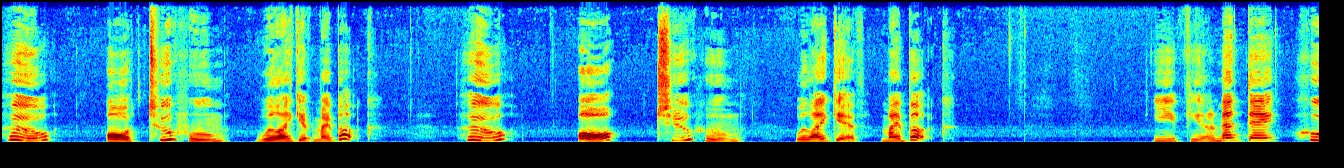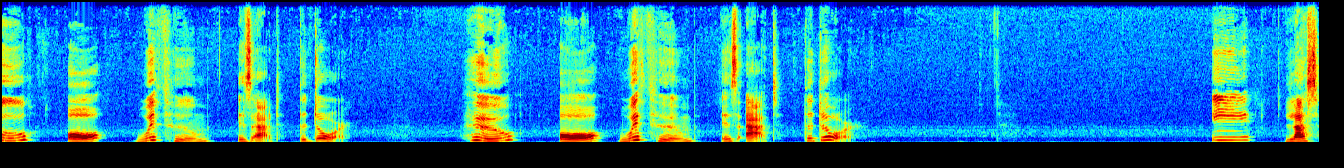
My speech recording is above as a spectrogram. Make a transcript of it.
Who or to whom will I give my book? Who or to whom will I give my book? Y finalmente, who or with whom is at the door? Who or with whom is at the door? Y las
